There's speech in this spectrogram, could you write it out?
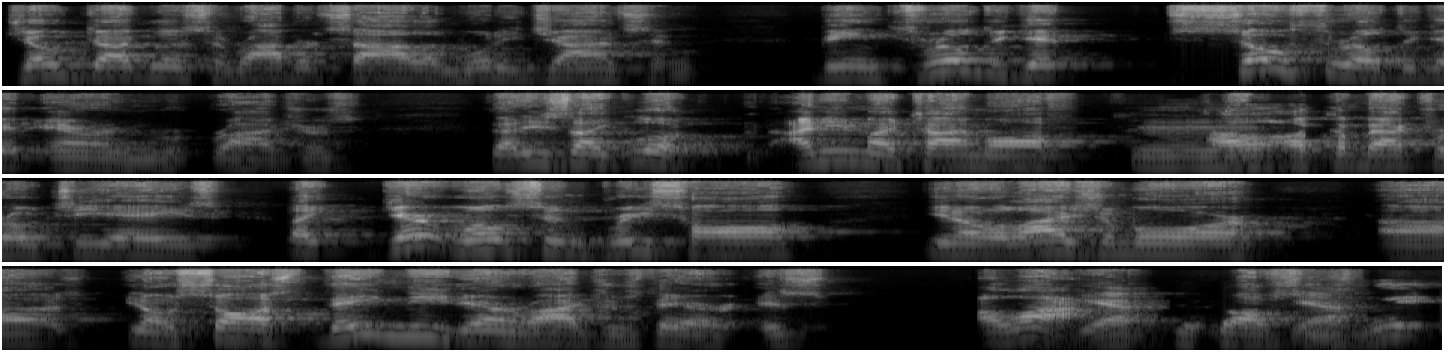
Joe Douglas and Robert Saleh and Woody Johnson being thrilled to get so thrilled to get Aaron Rodgers that he's like, look, I need my time off. Mm-hmm. I'll, I'll, come back for OTAs. Like Garrett Wilson, Breece Hall, you know, Elijah Moore, uh, you know, Sauce. They need Aaron Rodgers there is a lot. Yeah. This offseason. Yeah. They,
